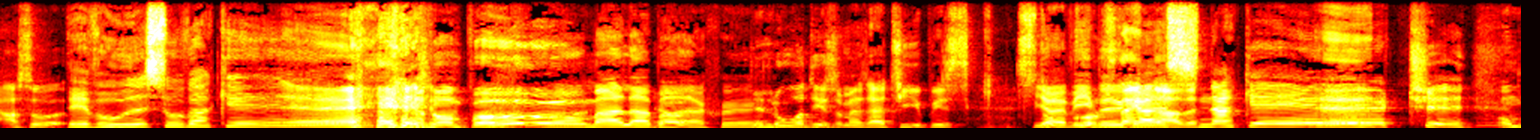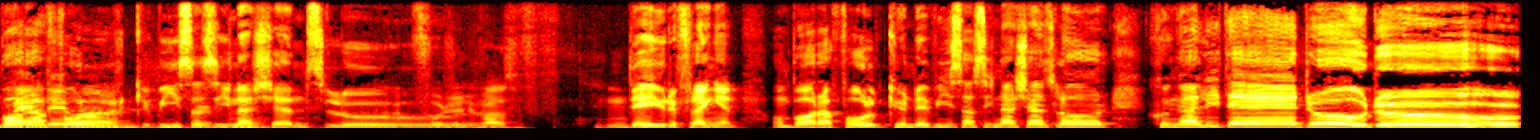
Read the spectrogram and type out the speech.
Alltså... det vore så vackert Eh, någon på... om alla bara sjöng. Det låter ju som en sån här typisk Ja, vi brukar snacka Eh, ert. Om bara folk var- visar sina känslor. Det var- Det är ju refrängen. Om bara folk kunde visa sina känslor, sjunga lite då då.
